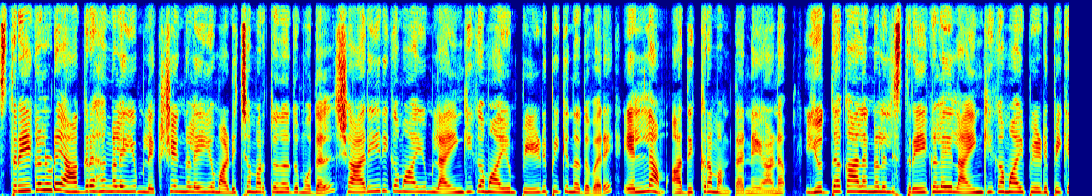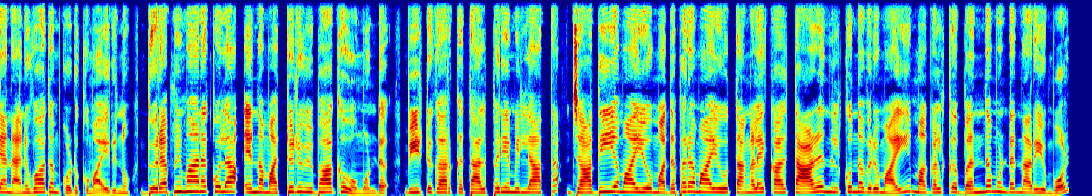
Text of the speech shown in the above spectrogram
സ്ത്രീകളുടെ ആഗ്രഹങ്ങളെയും ലക്ഷ്യങ്ങളെയും അടിച്ചമർത്തുന്നതു മുതൽ ശാരീരികമായും ലൈംഗികമായും പീഡിപ്പിക്കുന്നതുവരെ എല്ലാം അതിക്രമം തന്നെയാണ്. യുദ്ധകാലങ്ങളിൽ സ്ത്രീകളെ ലൈംഗികമായി പീഡിപ്പിക്കാൻ അനുവാദം കൊടുക്കുമായിരുന്നു. ദുരഭിമാനക്കൊല എന്ന മറ്റൊരു വിഭാഗവുമുണ്ട്. വീട്ടുകാർക്ക് താൽപ്പര്യമില്ലാത്ത ജാതീയമായോ മതപരമായോ തങ്ങളെക്കാൾ താഴെ നിൽക്കുന്നവരുമായി മകൾക്ക് ബന്ധമുണ്ടെന്നറിയുമ്പോൾ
